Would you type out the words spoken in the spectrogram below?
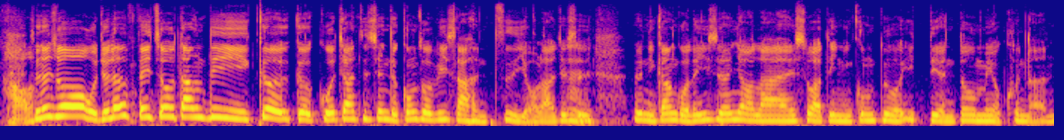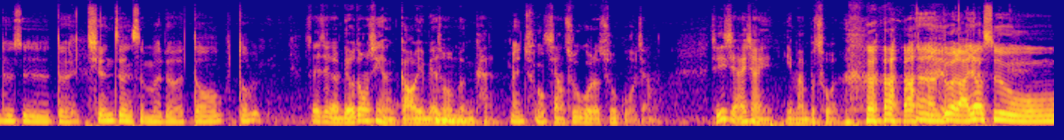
好，只能说，我觉得非洲当地各个国家之间的工作 visa 很自由啦，就是，就你刚果的医生要来苏瓦蒂尼工作，一点都没有困难，就是对签证什么的都都，所以这个流动性很高，也没什么门槛，嗯、没错，想出国就出国这样。其实想一想也也蛮不错的。嗯，对了，要是我，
